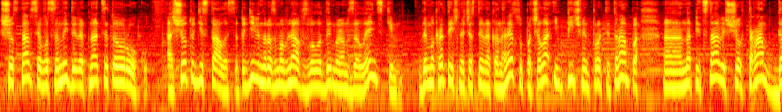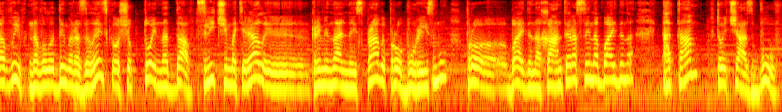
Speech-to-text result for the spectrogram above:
що стався восени 19-го року. А що тоді сталося? Тоді він розмовляв з Володимиром Зеленським. Демократична частина конгресу почала імпічмент проти Трампа е, на підставі, що Трамп давив на Володимира Зеленського, щоб той надав слідчі матеріали е, кримінальної справи про буризму, про Байдена Хантера, сина Байдена. А там в той час був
